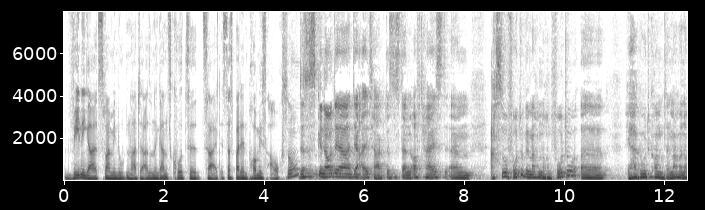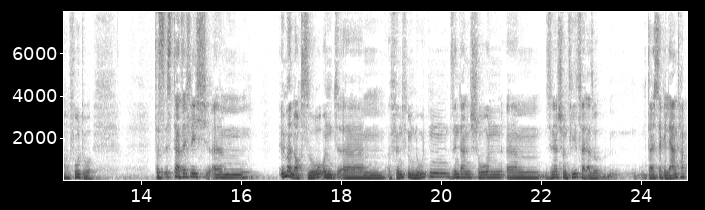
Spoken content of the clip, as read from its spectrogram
weniger als zwei Minuten hatte, also eine ganz kurze Zeit. Ist das bei den Promis auch so? Das ist genau der, der Alltag, dass es dann oft heißt, ähm, ach so, Foto, wir machen noch ein Foto. Äh, ja gut, komm, dann machen wir noch ein Foto. Das ist tatsächlich ähm, immer noch so und ähm, fünf Minuten sind dann schon ähm, sind dann schon viel Zeit. Also da ich es ja gelernt habe,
